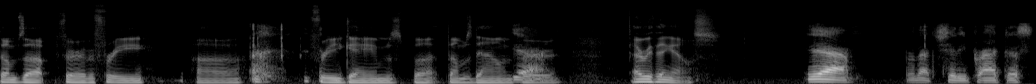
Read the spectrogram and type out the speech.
Thumbs up for the free. Uh, free games, but thumbs down yeah. for everything else. Yeah, for that shitty practice.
